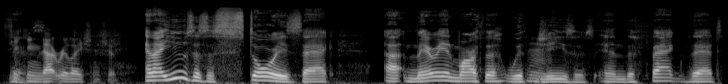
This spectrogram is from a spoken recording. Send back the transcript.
seeking yes. that relationship. And I use as a story, Zach, uh, Mary and Martha with mm. Jesus, and the fact that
